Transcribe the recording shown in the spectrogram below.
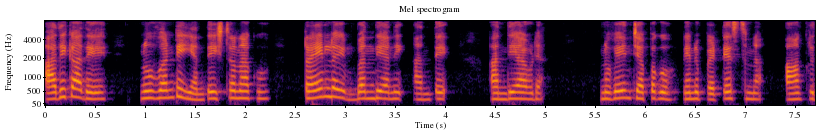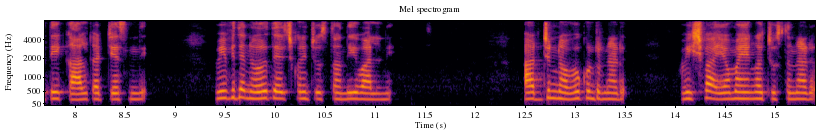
అది కాదే నువ్వంటే ఎంత ఇష్టం నాకు? ట్రైన్లో ఇబ్బంది అని అంతే అంది ఆవిడ. నువ్వేం చెప్పకు నేను పెట్టేస్తున్నా ఆకృతి కాల్ కట్ చేసింది. వివిధ నోరు తెరుచుకొని చూస్తోంది వాళ్ళని. అర్జున్ నవ్వుకుంటున్నాడు. విశ్వ అయోమయంగా చూస్తున్నాడు.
